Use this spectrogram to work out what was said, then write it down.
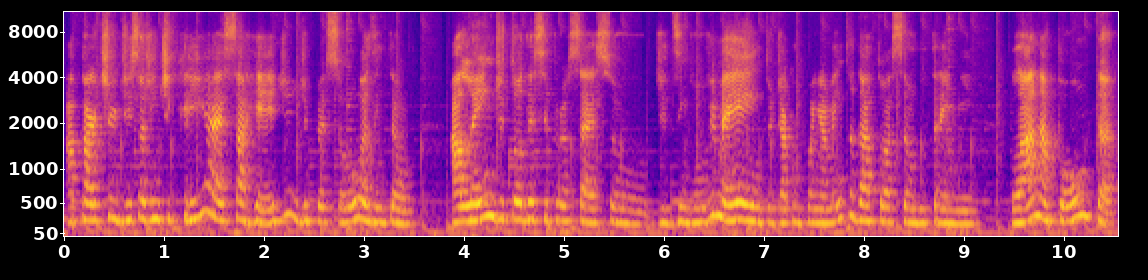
a partir disso, a gente cria essa rede de pessoas. Então, além de todo esse processo de desenvolvimento, de acompanhamento da atuação do trainee lá na ponta,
